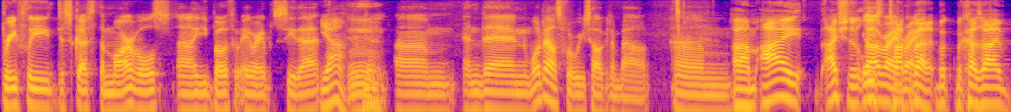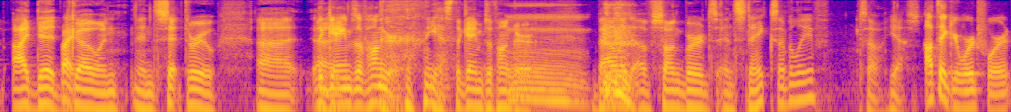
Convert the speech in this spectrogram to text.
briefly discuss the Marvels. Uh, you both were able to see that. yeah. Mm. Um, and then what else were we talking about? Um, Um, I I should at Yeah, least right, talk right. about it because I I did Right. go and and sit through uh, the uh, Games of Hunger. yes, the Games of Hunger, Mm. Ballad of Songbirds and Snakes, I believe. So yes, I'll take your word for it.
